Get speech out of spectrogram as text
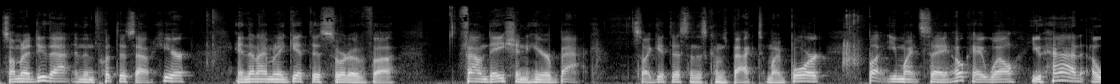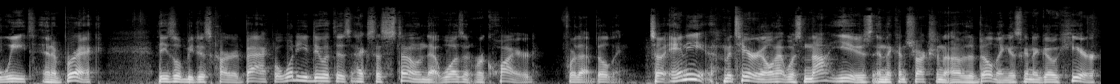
So I'm going to do that and then put this out here. And then I'm going to get this sort of uh, foundation here back. So I get this and this comes back to my board. But you might say, okay, well, you had a wheat and a brick. These will be discarded back. But what do you do with this excess stone that wasn't required for that building? So any material that was not used in the construction of the building is going to go here.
